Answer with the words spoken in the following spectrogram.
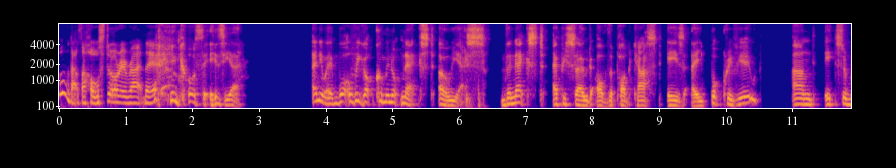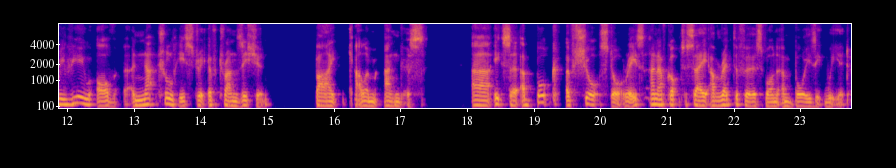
Oh, that's a whole story right there. of course it is, yeah. Anyway, what have we got coming up next? Oh, yes. The next episode of the podcast is a book review, and it's a review of A Natural History of Transition by Callum Angus. Uh, it's a, a book of short stories, and I've got to say, I've read the first one, and boy, is it weird.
